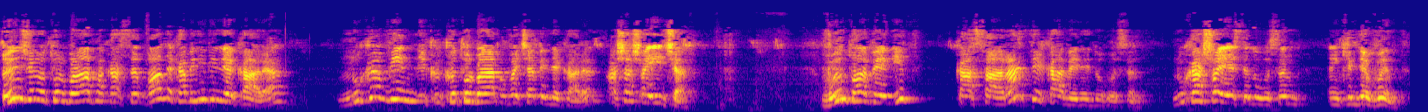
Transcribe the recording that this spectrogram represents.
Îngerul tulbură apa ca să vadă că a venit vindecarea, nu că, vin, că, că tulbură apa făcea vindecarea, așa și aici. Vântul a venit ca să arate că a venit Duhul Sfânt. Nu că așa este Duhul Sfânt în chip de vânt.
